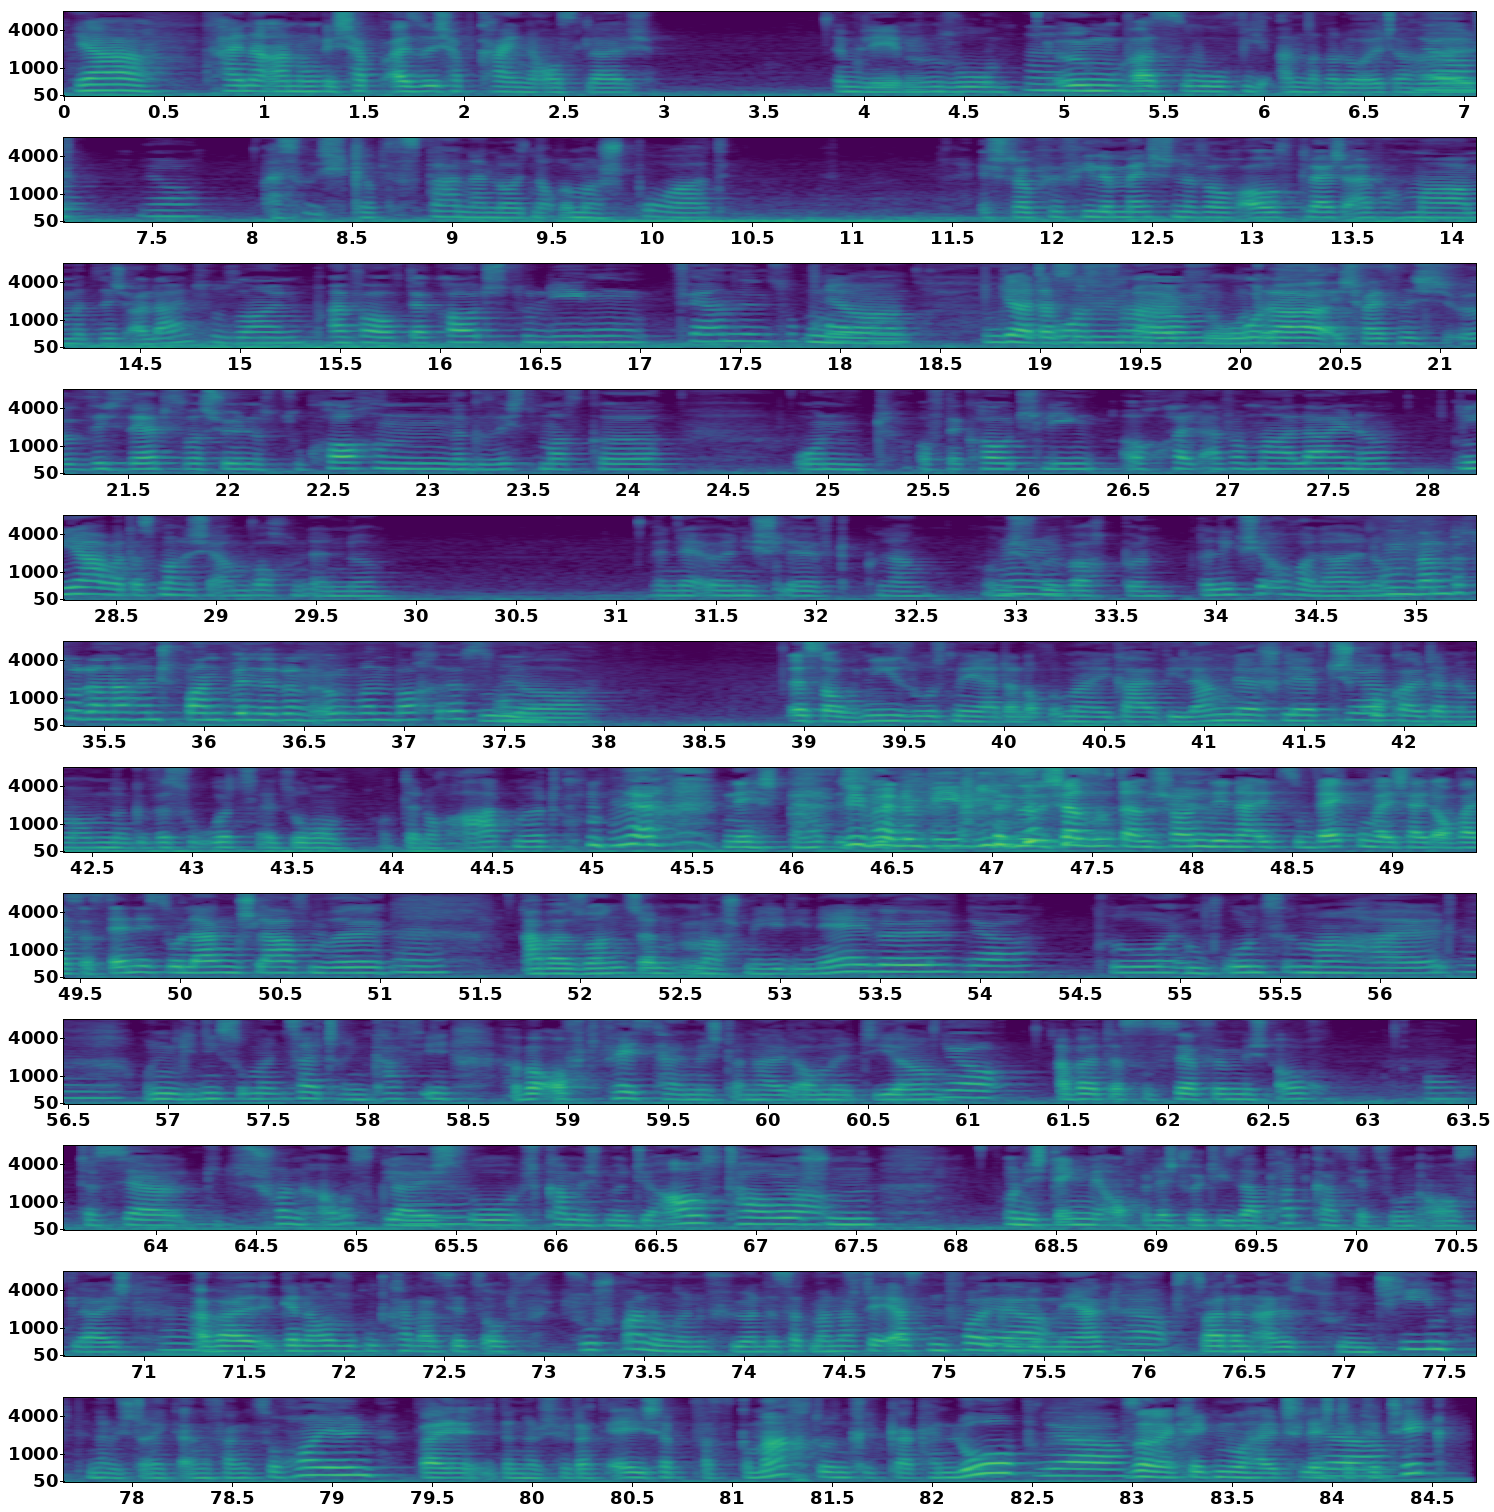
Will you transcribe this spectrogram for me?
ja, keine Ahnung. Ich habe also ich habe keinen Ausgleich im Leben. So irgendwas so wie andere Leute Mhm. Ja, halt. ja. Also ich glaube, das bei anderen Leuten auch immer Sport. Ich glaube, für viele Menschen ist auch Ausgleich, einfach mal mit sich allein zu sein. Einfach auf der Couch zu liegen, Fernsehen zu gucken. Ja. Ja, das und, ist halt ähm, so. Oder ich weiß nicht, äh, sich selbst was Schönes zu kochen, eine Gesichtsmaske und auf der Couch liegen, auch halt einfach mal alleine. Ja, aber das mache ich ja am Wochenende. Wenn der Ernie schläft, lang. und ich früh wach bin. Dann liege ich hier auch alleine. Und dann bist du danach entspannt, wenn der dann irgendwann wach ist. Ja. Ist auch nie so, ist mir ja dann auch immer egal, wie lange der schläft. Ich Ja. gucke halt dann immer um eine gewisse Uhrzeit so, ob der noch atmet. Ja. nee, Spaß. Ich, Wie bei einem Baby. Also ich versuche dann schon, den halt zu wecken, weil ich halt auch weiß, dass der nicht so lange schlafen will. Mhm. Aber sonst dann mach ich mir hier die Nägel, Ja. So im Wohnzimmer halt. Mhm. Und genieße so meine Zeit, trinke Kaffee. Aber oft FaceTime ich dann halt auch mit dir. Ja. Aber das ist ja für mich auch, Oh. das ist ja schon Ausgleich. Mhm. So, ich kann mich mit dir austauschen. Und ich denke mir auch, vielleicht wird dieser Podcast jetzt so ein Ausgleich. Mhm. Aber genauso gut kann das jetzt auch zu Spannungen führen. Das hat man nach der ersten Folge Ja, gemerkt. ja. Das war dann alles zu intim. Dann habe ich direkt angefangen zu heulen, weil dann habe ich mir gedacht, ey, ich habe was gemacht und krieg gar kein Lob, Ja. sondern krieg nur halt schlechte. Kritik.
